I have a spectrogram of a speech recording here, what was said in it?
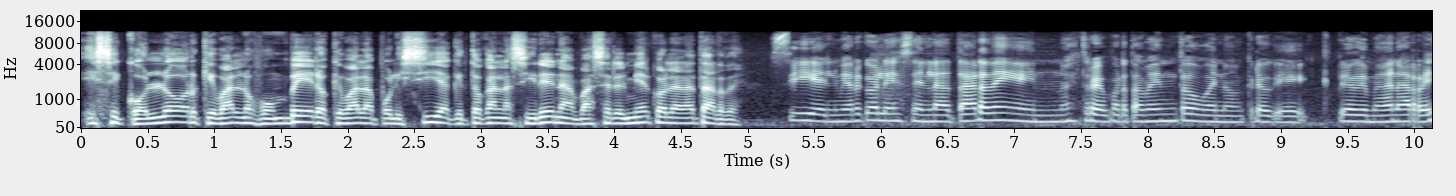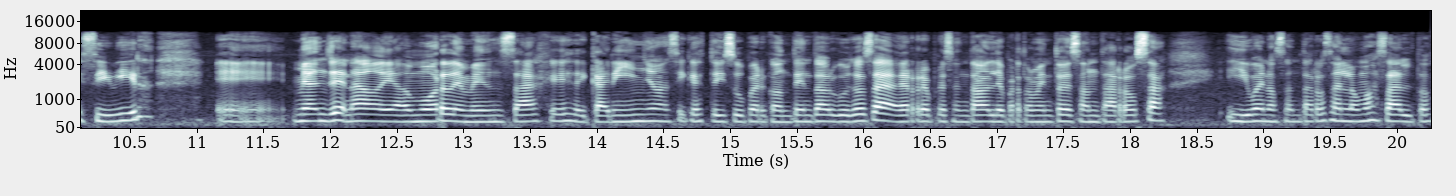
ese color que van los bomberos, que va la policía, que tocan la sirena, va a ser el miércoles a la tarde. Sí, el miércoles en la tarde en nuestro departamento, bueno, creo que, creo que me van a recibir. Eh, me han llenado de amor, de mensajes, de cariño, así que estoy súper contenta, orgullosa de haber representado el departamento de Santa Rosa y bueno, Santa Rosa en lo más alto.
